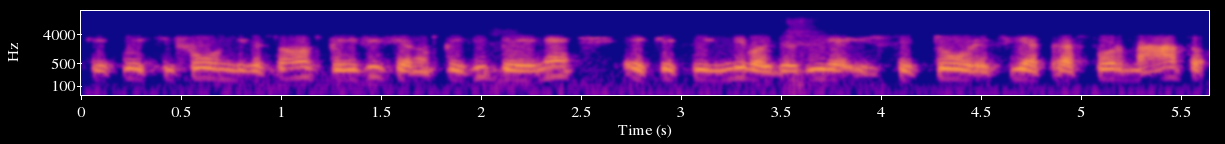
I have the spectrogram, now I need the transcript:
che questi fondi che sono spesi siano spesi bene e che quindi dire, il settore sia trasformato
